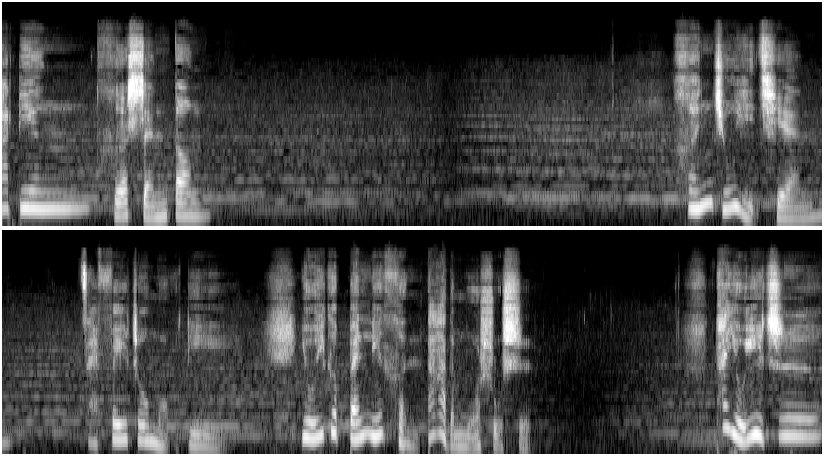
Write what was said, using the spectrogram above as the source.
拉丁和神灯。很久以前，在非洲某地，有一个本领很大的魔术师。他有一只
